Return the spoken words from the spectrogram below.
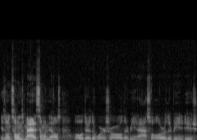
is when someone's mad at someone else, oh they're the worst, or oh they're being an asshole, or they're being a douche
